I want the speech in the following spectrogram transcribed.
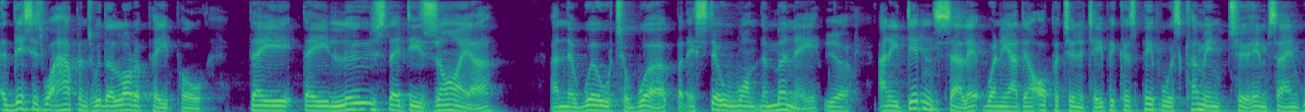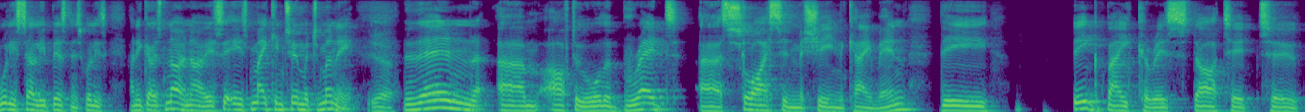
uh, this is what happens with a lot of people. They they lose their desire and their will to work, but they still want the money. Yeah. And he didn't sell it when he had the opportunity because people was coming to him saying, "Will you sell your business? Will he?" And he goes, "No, no, he's, he's making too much money." Yeah. Then um, after all, the bread uh, slicing machine came in. The big bakeries started to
